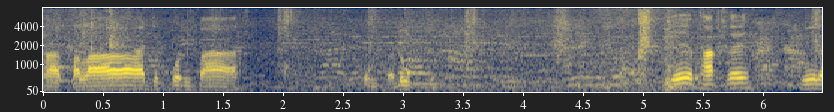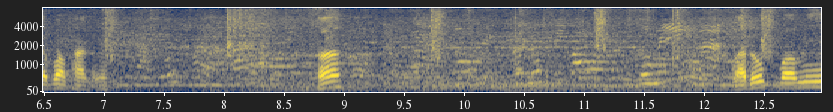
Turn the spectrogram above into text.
ขาดปลาร้าจะปนปลาเป็นปลาดุกเด้พักเลยมีแล้วป่ะพักเลยฮะปลาดุกบ่มี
